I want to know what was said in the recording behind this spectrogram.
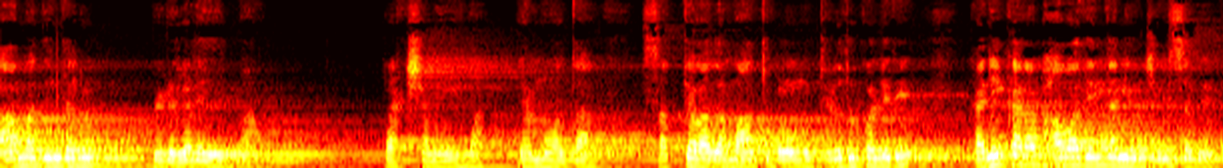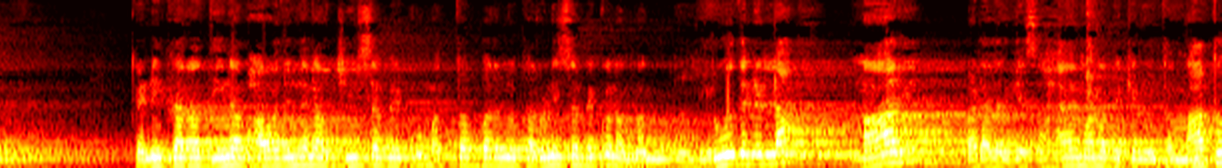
ನಾಮದಿಂದಲೂ ಬಿಡುಗಡೆ ಇಲ್ಲ, ರಕ್ಷಣೆ ಇಲ್ಲ ಎಂಬುವಂಥ ಸತ್ಯವಾದ ಮಾತುಗಳನ್ನು ತಿಳಿದುಕೊಳ್ಳಿರಿ. ಕನಿಕರ ಭಾವದಿಂದ ನೀವು ಜೀವಿಸಬೇಕು. ಕನಿಕರ ದೀನ ಭಾವದಿಂದ ನಾವು ಜೀವಿಸಬೇಕು, ಮತ್ತೊಬ್ಬರನ್ನು ಕರುಣಿಸಬೇಕು, ನಮ್ಮಲ್ಲಿ ಇರುವುದನ್ನೆಲ್ಲ ಮಾರಿ ಬಡವರಿಗೆ ಸಹಾಯ ಮಾಡಬೇಕೆನ್ನುವಂಥ ಮಾತು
